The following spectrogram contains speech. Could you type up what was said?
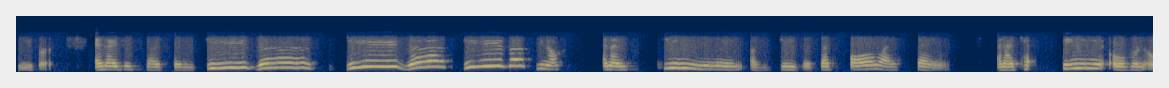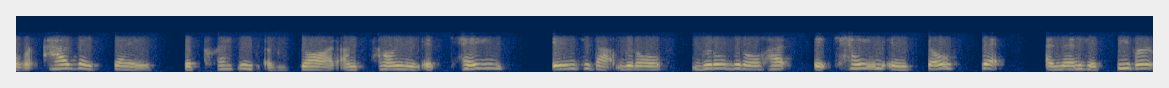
fever. And I just started saying, Jesus, Jesus, Jesus, you know, and I'm singing the name of Jesus. That's all I sang. And I kept singing it over and over. As I sang, the presence of God, I'm telling you, it came into that little, little, little hut. It came in so thick. And then his fever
